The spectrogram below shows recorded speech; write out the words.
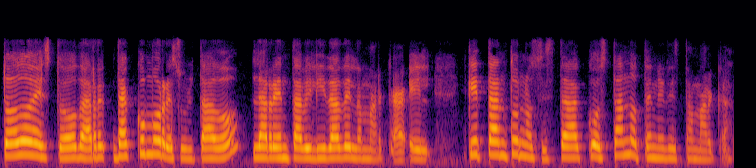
todo esto da, como resultado la rentabilidad de la marca, el qué tanto nos está costando tener esta marca.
